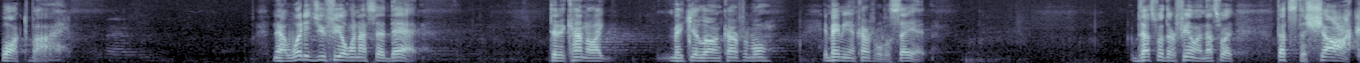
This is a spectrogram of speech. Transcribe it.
walked by. Now, what did you feel when I said that? Did it kind of like make you a little uncomfortable? It made me uncomfortable to say it. That's what they're feeling. That's what that's the shock.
